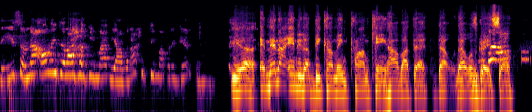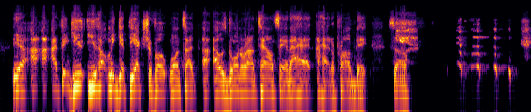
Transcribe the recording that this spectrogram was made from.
See, so not only did I hook him up, y'all, but I hooked him up with a good one. Yeah, and then I ended up becoming prom king. How about that? That that was great. So, yeah, I, I think you you helped me get the extra vote once I I was going around town saying I had I had a prom date. So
